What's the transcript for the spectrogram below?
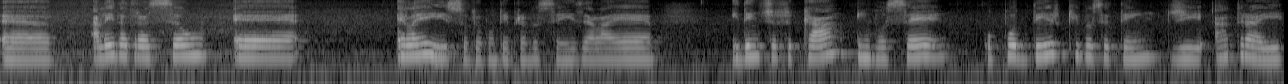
é, a lei da atração é, ela é isso que eu contei para vocês. Ela é identificar em você o poder que você tem de atrair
